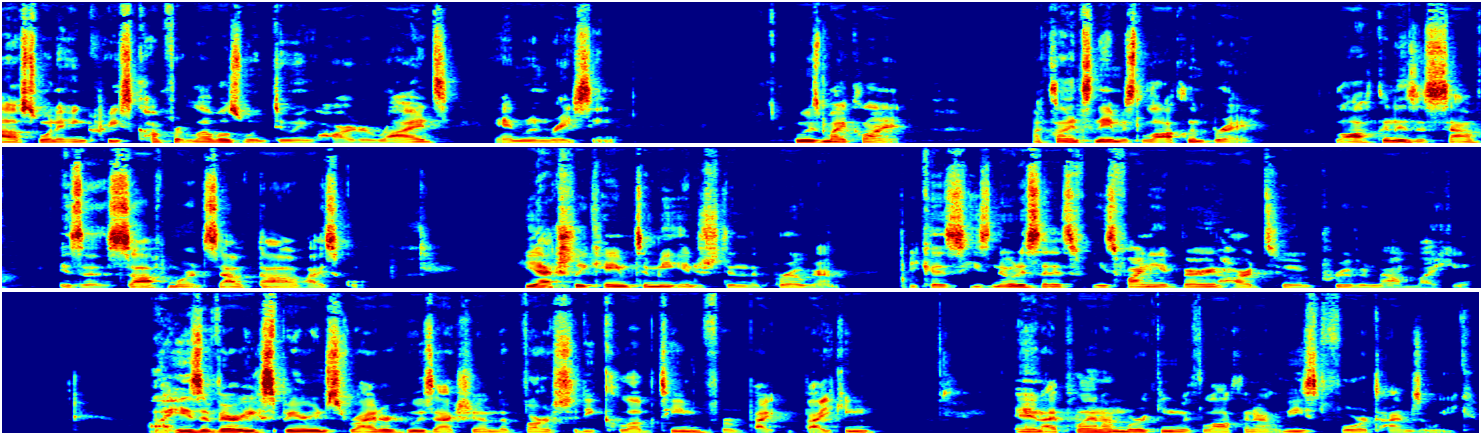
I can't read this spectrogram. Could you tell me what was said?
I also want to increase comfort levels when doing harder rides and when racing. Who is my client? My client's name is Lachlan Bray. Lachlan is a South is a sophomore at South Tahoe High School. He actually came to me interested in the program because he's noticed that he's finding it very hard to improve in mountain biking. Uh, he's a very experienced rider who is actually on the varsity club team for bi- biking, and I plan on working with Lachlan at least four times a week.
